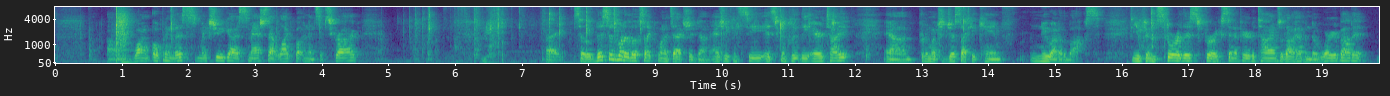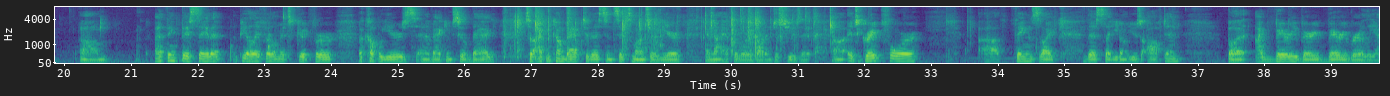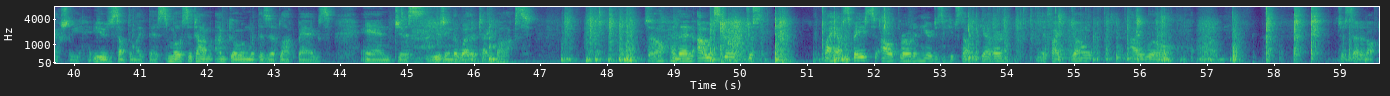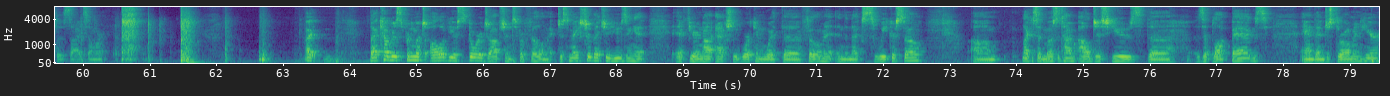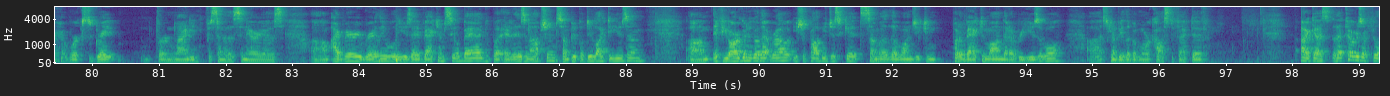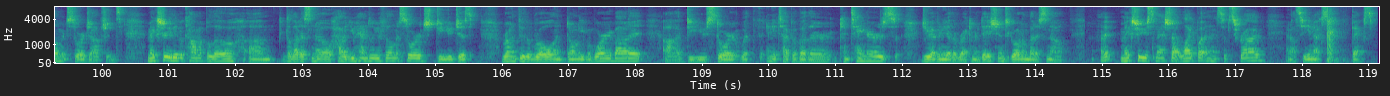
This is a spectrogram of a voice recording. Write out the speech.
Um, while I'm opening this, make sure you guys smash that like button and subscribe. Alright, so this is what it looks like when it's actually done. As you can see, it's completely airtight, um, pretty much just like it came new out of the box. You can store this for extended period of times without having to worry about it. Um, I think they say that PLA filament's good for a couple years in a vacuum sealed bag. So I can come back to this in six months or a year and not have to worry about it and just use it. Uh, it's great for uh, things like this that you don't use often, but I very, very, very rarely actually use something like this. Most of the time I'm going with the Ziploc bags and just using the weather tight box. So, and then I would still just if I have space, I'll throw it in here just to keep stuff together. If I don't, I will um, just set it off to the side somewhere. Alright, that covers pretty much all of your storage options for filament. Just make sure that you're using it if you're not actually working with the filament in the next week or so. Um, like I said, most of the time I'll just use the Ziploc bags and then just throw them in here. It works great for 90% of the scenarios. Um, I very rarely will use a vacuum seal bag, but it is an option. Some people do like to use them. Um, if you are going to go that route, you should probably just get some of the ones you can put a vacuum on that are reusable. Uh, it's going to be a little bit more cost effective. Alright guys, that covers our filament storage options. Make sure you leave a comment below um, to let us know how you handle your filament storage. Do you just run through the roll and don't even worry about it? Uh, do you store it with any type of other containers? Do you have any other recommendations? Go ahead and let us know. Alright, make sure you smash that like button and subscribe, and I'll see you next time. Thanks.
